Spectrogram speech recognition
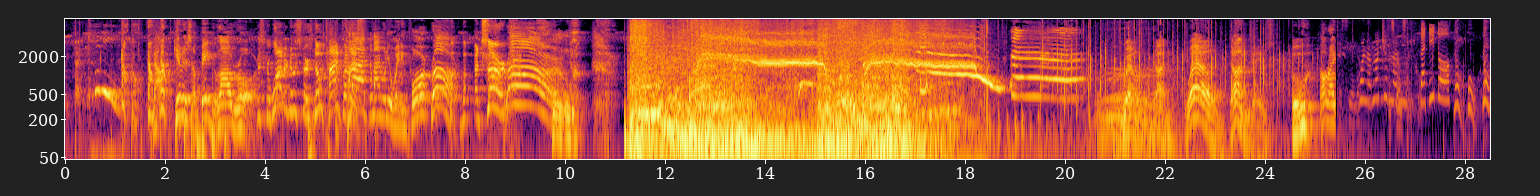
No, no, now, no. give us a big, loud roar. Mr. Waternoose, there's no time for come this. Come on, come on, what are you waiting for? Roar! But, but, but sir! Roar! well done. Well done, James. Boo. All right. Buenas noches, No, no,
